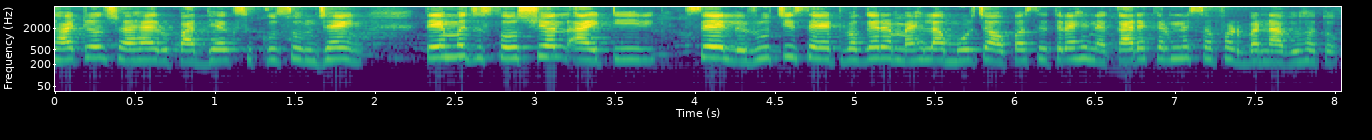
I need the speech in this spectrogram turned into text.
ઘાટલ શહેર ઉપાધ્યક્ષ કુસુમ જૈન તેમજ social IT cell Ruchi Seth વગેરે મહિલા મોરચા ઉપસ્થિત રહીને કાર્યક્રમને સફળ બનાવ્યો હતો.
